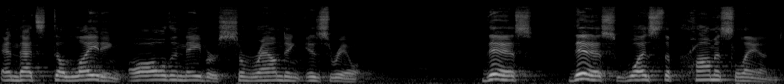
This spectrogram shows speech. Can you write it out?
and that's delighting all the neighbors surrounding Israel. This, this was the promised land.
